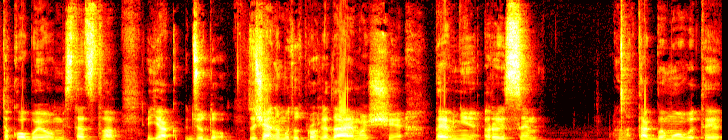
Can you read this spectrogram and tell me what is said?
такого бойового мистецтва, як дзюдо. Звичайно, ми тут проглядаємо ще певні риси. Так би мовити,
